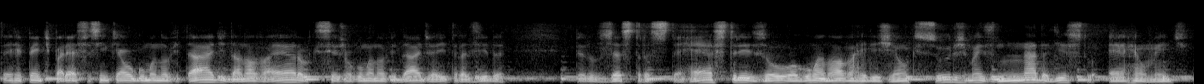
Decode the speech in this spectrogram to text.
De repente parece assim que há alguma novidade da nova era ou que seja alguma novidade aí trazida pelos extraterrestres ou alguma nova religião que surge, mas nada disto é realmente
